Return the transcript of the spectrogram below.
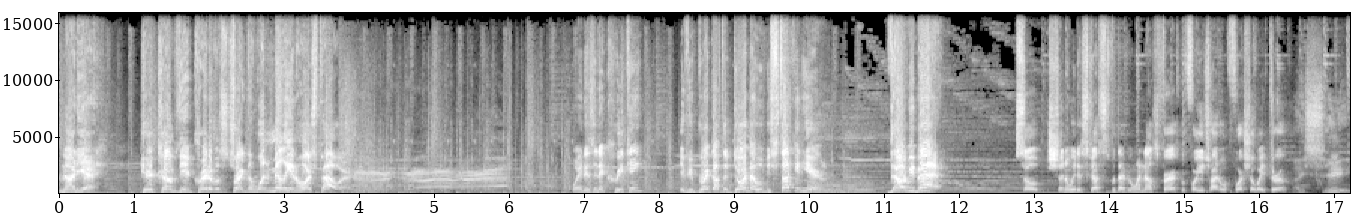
Not yet! Here comes the incredible strength of 1 million horsepower! Wait, isn't it creaking? If you break off the doorknob, we'll be stuck in here! That would be bad! So, shouldn't we discuss this with everyone else first before you try to force your way through? I see.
